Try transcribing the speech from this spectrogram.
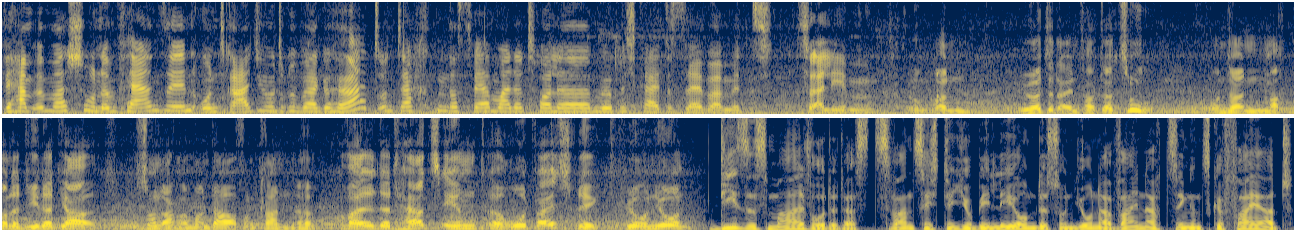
wir haben immer schon im Fernsehen und Radio drüber gehört und dachten, das wäre mal eine tolle Möglichkeit, das selber mitzuerleben. Irgendwann gehört es einfach dazu. Und dann macht man das jedes Jahr, solange man darf und kann. Ne? Weil das Herz eben äh, rot-weiß schlägt für Union. Dieses Mal wurde das 20. Jubiläum des Unioner Weihnachtssingens gefeiert.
